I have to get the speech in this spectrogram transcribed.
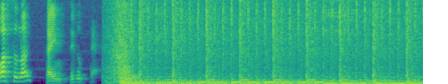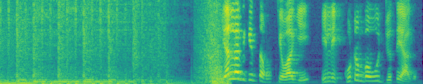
ಪರ್ಸನಲ್ ಟೈಮ್ ಸಿಗುತ್ತೆ. ಎಲ್ಲದಕ್ಕಿಂತ ಮುಖ್ಯವಾಗಿ ಇಲ್ಲಿ ಕುಟುಂಬವು ಜೊತೆಯಾಗುತ್ತೆ.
